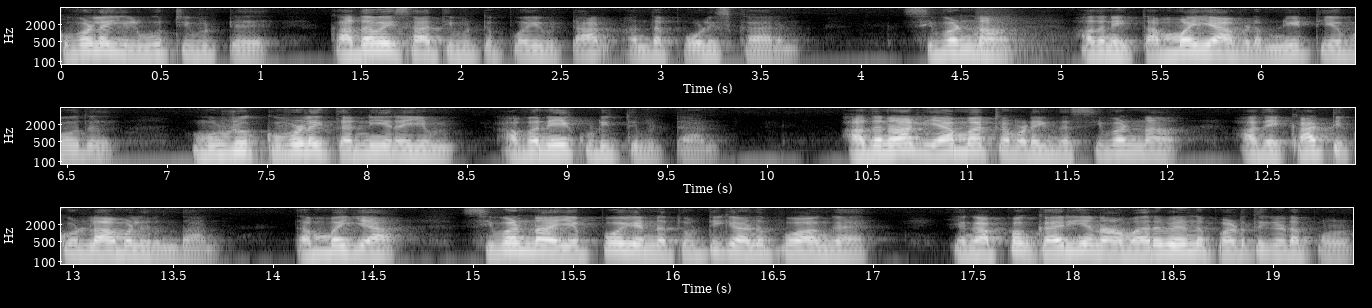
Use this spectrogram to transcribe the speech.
குவளையில் ஊற்றிவிட்டு கதவை சாத்திவிட்டு போய்விட்டான் அந்த போலீஸ்காரன். சிவண்ணா அதனை தம்மையாவிடம் நீட்டியபோது முழு குவளை தண்ணீரையும் அவனே குடித்து விட்டான். அதனால் ஏமாற்றமடைந்த சிவண்ணா அதை காட்டிக்கொள்ளாமல் இருந்தான். தம்மையா சிவண்ணா எப்போ என்னை தொட்டிக்கு அனுப்புவாங்க? எங்கள் அப்பன் கரியை நான் வருவேன்னு படுத்து கிடப்போம்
